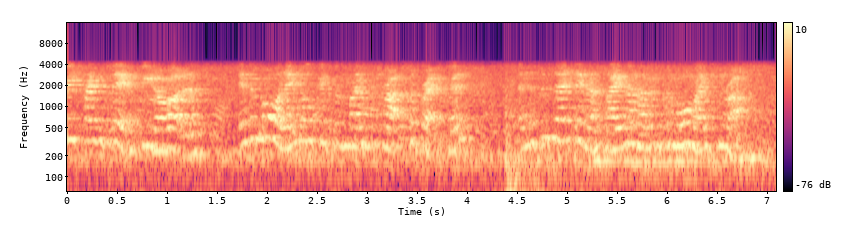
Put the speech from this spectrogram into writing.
three times a day feed our otters. In the morning, we'll give them mice and rats for breakfast, and this is their dinner time, they're having some more mice and rats.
